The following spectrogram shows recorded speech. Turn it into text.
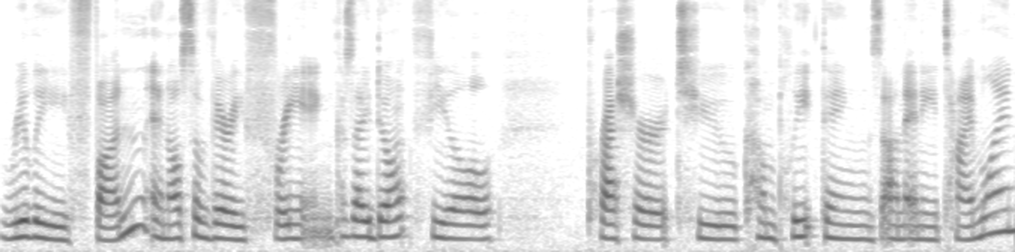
really fun and also very freeing because I don't feel pressure to complete things on any timeline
